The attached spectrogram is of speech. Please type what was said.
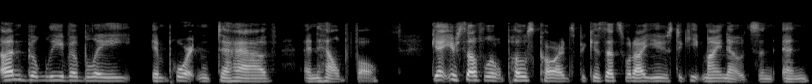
unbelievably important to have and helpful. Get yourself little postcards because that's what I use to keep my notes and and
